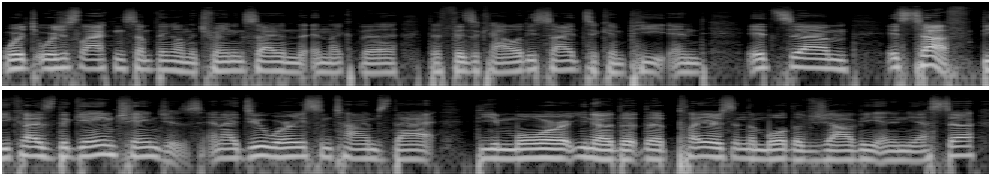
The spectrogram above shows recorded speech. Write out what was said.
we're, we're just lacking something on the training side and, the, and like the, the physicality side to compete. And it's, um, it's tough because the game changes. And I do worry sometimes that the more, you know, the, the players in the mold of Xavi and Iniesta –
